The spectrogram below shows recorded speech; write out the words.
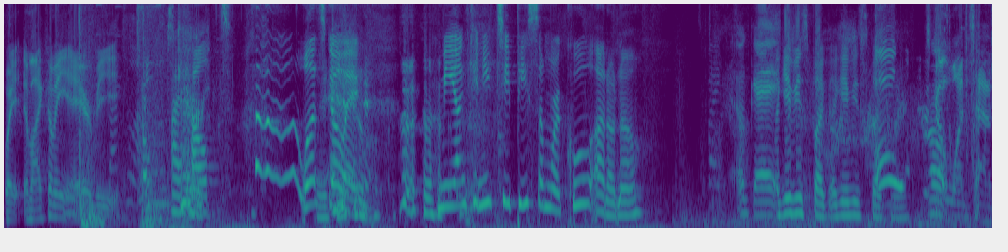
Wait, am I coming A or B? I helped. Let's go A. Miyoung, can you TP somewhere cool? I don't know. Okay. I gave you spike. I gave you spike. Oh, oh there. let's one tap.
